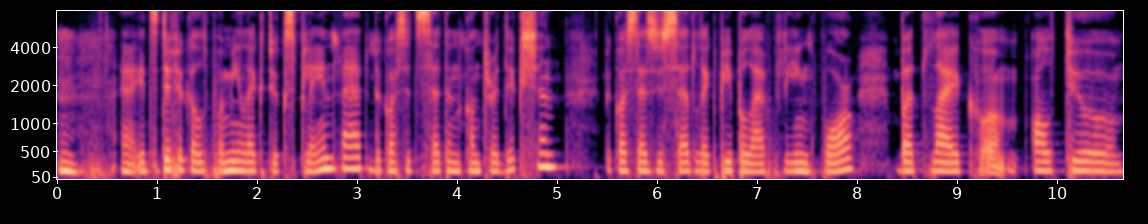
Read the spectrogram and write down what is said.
Mm. Uh, it's difficult for me like to explain that because it's set in contradiction because as you said like people are fleeing war but like um, all two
